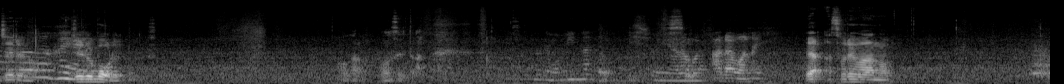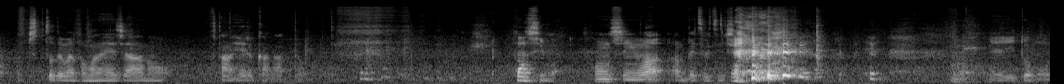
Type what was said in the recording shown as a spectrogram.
ジェルの。はいはい。ジェルボール。わからん。忘れた。でもみんなと一緒に洗わない。いやそれはあのちょっとでもやっぱマネージャーの負担減るかなって思って。本心は？本心はあ別々にしてる いやいいと思うよ。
